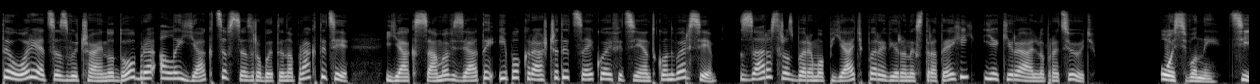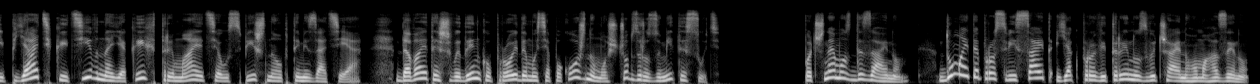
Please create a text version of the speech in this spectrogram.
Теорія це, звичайно, добре, але як це все зробити на практиці? Як саме взяти і покращити цей коефіцієнт конверсії? Зараз розберемо п'ять перевірених стратегій, які реально працюють. Ось вони, ці п'ять китів, на яких тримається успішна оптимізація. Давайте швиденько пройдемося по кожному, щоб зрозуміти суть. Почнемо з дизайну. Думайте про свій сайт як про вітрину звичайного магазину.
